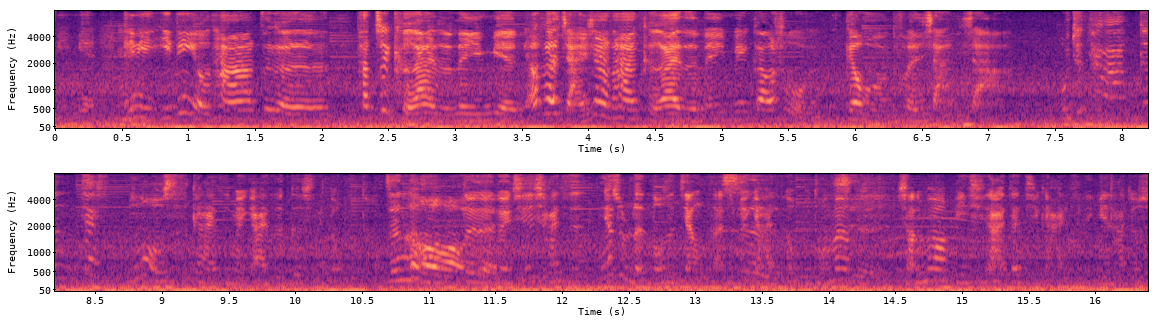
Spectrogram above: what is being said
里面，哎，你一定有他这个他最可爱的那一面，你要不要讲一下他可爱的那一面，告诉我们，跟我们分享一下？我觉得他跟在如果四个孩子，每个孩子的个性都不同，真的哦。对对对，其实孩子应该说人都是这样子，每个孩子都不同。那小灯泡比起来，在几个孩子里面，他就是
